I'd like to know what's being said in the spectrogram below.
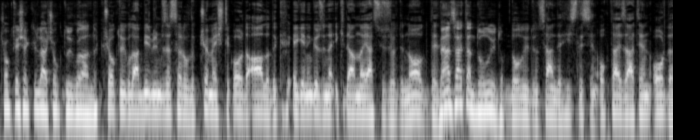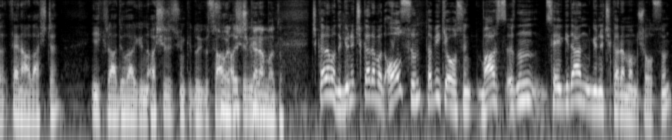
Çok teşekkürler. Çok duygulandık. çok duygulan birbirimize sarıldık, çömeştik, orada ağladık. Ege'nin gözüne iki damla yaş süzüldü. Ne oldu dedi. Ben zaten doluydum. Doluydun sen de hislisin. Oktay zaten orada fenalaştı. İlk radyolar günü aşırı çünkü duygusal. Sonra da aşırı çıkaramadı. Çıkaramadı günü çıkaramadı. Olsun tabii ki olsun. Varsın sevgiden günü çıkaramamış olsun.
